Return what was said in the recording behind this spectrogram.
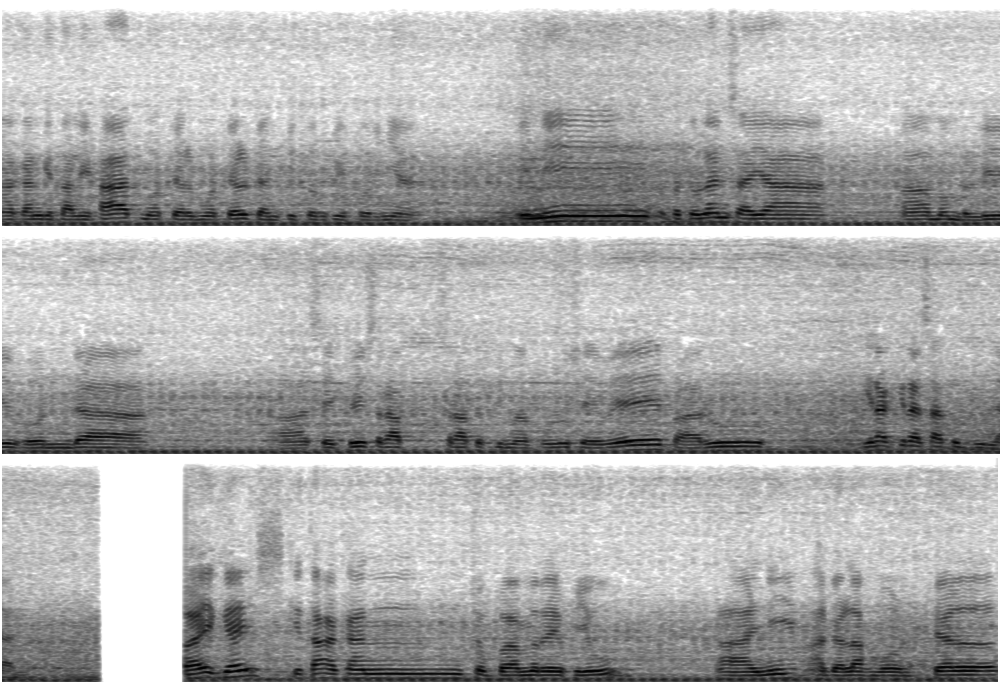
akan kita lihat model-model dan fitur-fiturnya. Ini kebetulan saya uh, membeli Honda uh, CB 100 150 cw baru kira-kira satu bulan. Baik guys kita akan coba mereview. Nah ini adalah model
